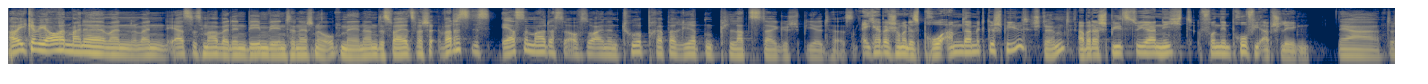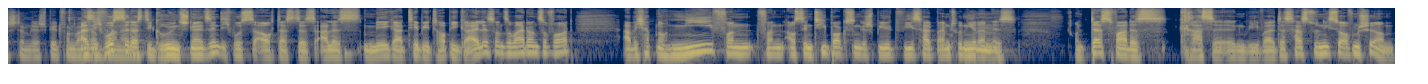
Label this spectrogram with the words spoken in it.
Aber ich kann mich auch an meine, mein, mein erstes Mal bei den BMW International Open erinnern. Das war jetzt wahrscheinlich, war das das erste Mal, dass du auf so einen tourpräparierten Platz da gespielt hast? Ich habe ja schon mal das Pro-Am damit gespielt. Stimmt. Aber da spielst du ja nicht von den Profi-Abschlägen. Ja, das stimmt. Der spielt von weiter Also ich wusste, vorne, dass die Grüns schnell sind. Ich wusste auch, dass das alles mega tippitoppi geil ist und so weiter und so fort. Aber ich habe noch nie von, von aus den T-Boxen gespielt, wie es halt beim Turnier Mhm. dann ist. Und das war das Krasse irgendwie, weil das hast du nicht so auf dem Schirm.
